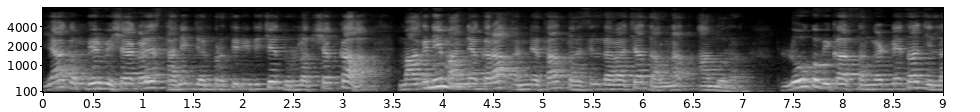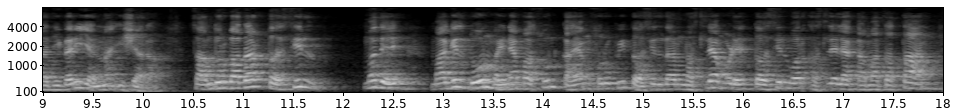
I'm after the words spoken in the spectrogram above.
या गंभीर विषयाकडे स्थानिक जनप्रतिनिधीचे दुर्लक्ष का? मागणी मान्य करा अन्यथा तहसीलदाराच्या दालनात आंदोलन. लोकविकास संघटनेचा जिल्हाधिकारी यांना इशारा. चांदूर बाजार तहसील मध्ये मागील दोन महिन्यापासून कायमस्वरूपी तहसीलदार नसल्यामुळे तहसीलवर असलेल्या कामाचा ताण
